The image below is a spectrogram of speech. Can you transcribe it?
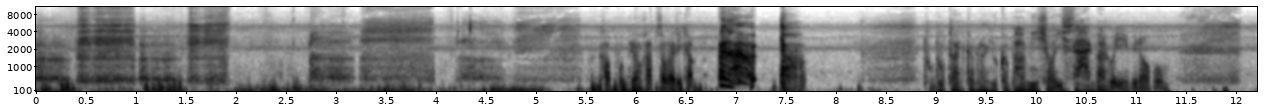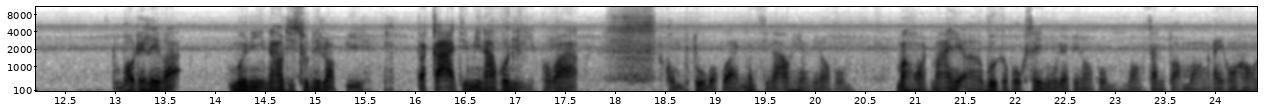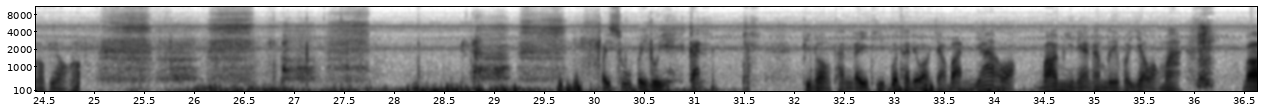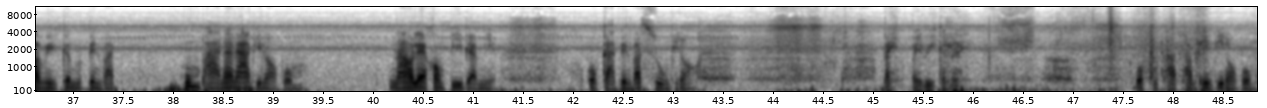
ครับผมพี่น้องครับ สวัสดีครับ ทุกทุกท่านกำลังอยู่กับภาพมีชอยอีสานบ้านตัวเอพี่น้องผม บอกได้เลยว่า มือนี้หนาวที่สุดในรอบปีตะกาที่มีหนาวกว่านี้เพราะว่า ผมตูบอกว่ามันสิหนาวแห้งพี่น้องผม มาหอดไม้เออวืดกระโปกใส่หนูแล้วพี่น้องผมมองสันตอกมองอะไรของเฮาเนาะพี่น้องเนาะ ไปสู่ไปลุยกัน พี่น้องท่านใดที่บ่ท่านได้ออกจากบ้านย่าออกบ้ามีแนะนำเลยว่าย่าออกมาบ้ามีเกินมาเป็นวัดหุ้มผาหน้าหนาพี่น้องผมหนาวแหลกของปีแบบนี้ โอกาสเป็นวัดสูงพี่น้อง ไปไปลุยกันเลยบอกคุณภาพทำเพลงพี่น้องผม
